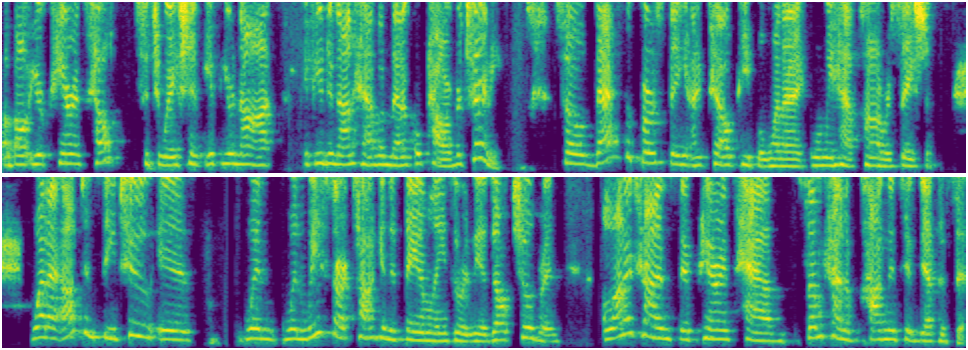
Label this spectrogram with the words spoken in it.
about your parent's health situation if you're not, if you do not have a medical power of attorney. So that's the first thing I tell people when I when we have conversations. What I often see too is when when we start talking to families or the adult children, a lot of times their parents have some kind of cognitive deficit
